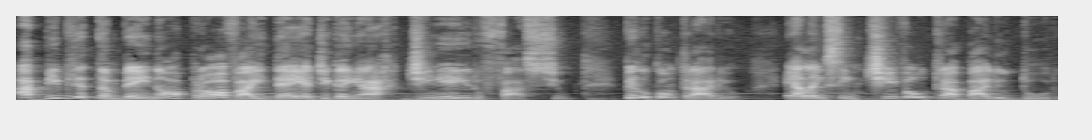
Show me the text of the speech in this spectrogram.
A Bíblia também não aprova a ideia de ganhar dinheiro fácil. Pelo contrário, ela incentiva o trabalho duro.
